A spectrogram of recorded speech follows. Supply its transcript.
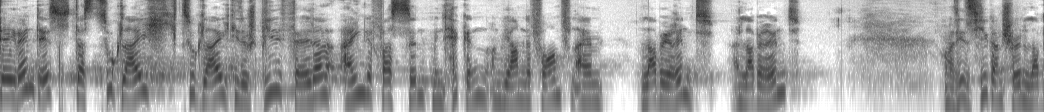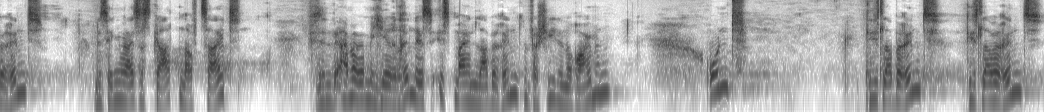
Der Event ist, dass zugleich, zugleich diese Spielfelder eingefasst sind mit Hecken und wir haben eine Form von einem Labyrinth. Ein Labyrinth. Und man sieht es hier ganz schön, Labyrinth. Und deswegen heißt es Garten auf Zeit. Wir sind einmal, wenn man hier drin ist, ist man ein Labyrinth in verschiedenen Räumen. Und dieses Labyrinth, dieses Labyrinth,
